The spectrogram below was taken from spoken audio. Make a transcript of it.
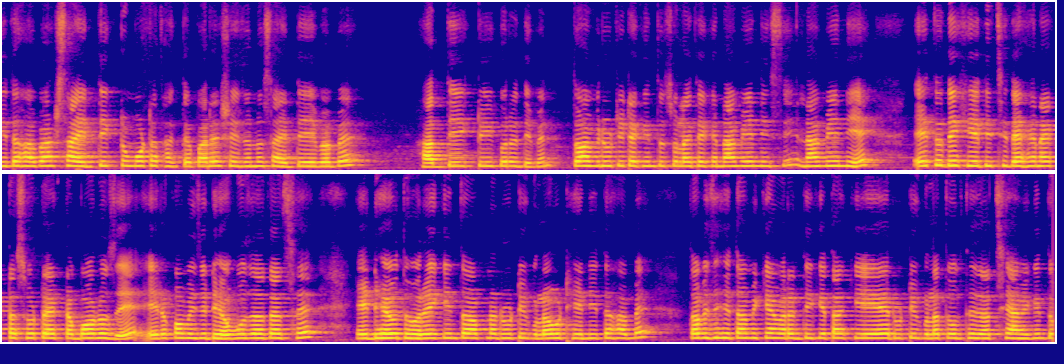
নিতে হবে। আর সাইড দিয়ে একটু মোটা থাকতে পারে সেই জন্য সাইড দিয়ে এইভাবে হাত দিয়ে একটু ই করে দিবেন। তো আমি রুটিটা কিন্তু চুলাই থেকে নামিয়ে নিছি। নামিয়ে নিয়ে এই তো দেখিয়ে দিচ্ছি, দেখেন একটা ছোট, একটা বড় যে, এরকম এই যে ঢেউ বোঝা যাচ্ছে এই ঢেউ ধরেই কিন্তু আপনার রুটিগুলো উঠিয়ে নিতে হবে। তবে যেহেতু আমি ক্যামেরার দিকে তাকিয়ে রুটিগুলো তুলতে যাচ্ছি, আমি কিন্তু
